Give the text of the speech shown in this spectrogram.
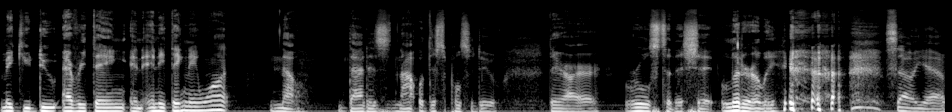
make you do everything and anything they want. No, that is not what they're supposed to do. There are rules to this shit, literally. so, yeah.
